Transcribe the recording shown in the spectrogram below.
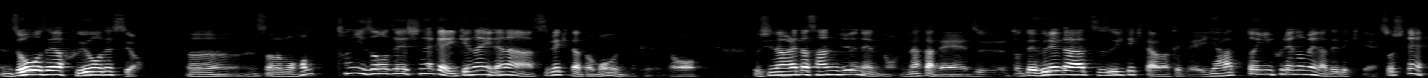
増税は不要ですよ。うん。そのもう本当に増税しなきゃいけないなら、すべきだと思うんだけれど、失われた30年の中でずっとデフレが続いてきたわけで、やっとインフレの目が出てきて、そして、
